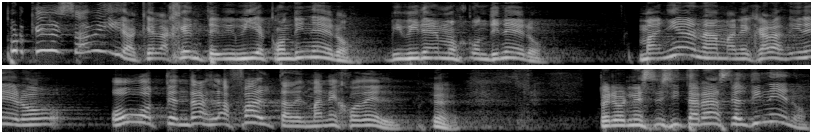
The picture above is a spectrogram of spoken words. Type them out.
Porque él sabía que la gente vivía con dinero, viviremos con dinero. Mañana manejarás dinero o tendrás la falta del manejo de él. Pero necesitarás el dinero.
